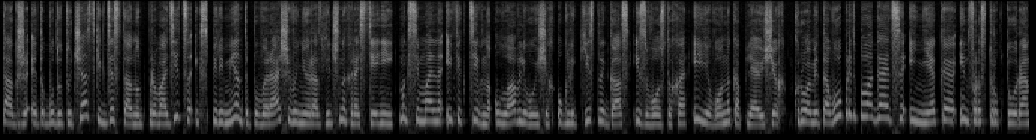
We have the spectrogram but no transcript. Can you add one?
Также это будут участки, где станут проводиться эксперименты по выращиванию различных растений, максимально эффективно улавливающих углекислый газ из воздуха и его накопляющих. Кроме того, предполагается и некая инфраструктура,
